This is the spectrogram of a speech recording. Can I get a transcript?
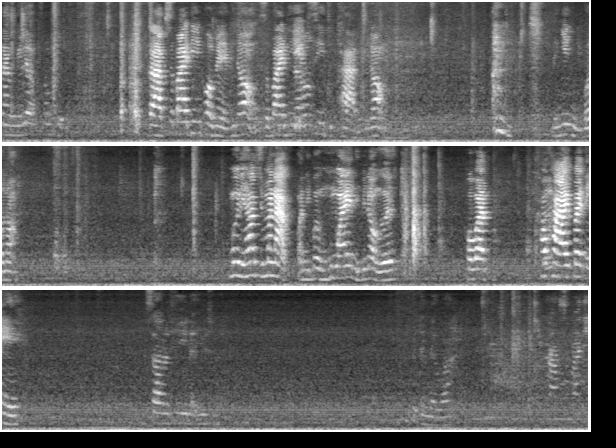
นั่งนี่แล้วต้องถึง กับสบายดีพ่อแม่พี่น้องสบายดีเอฟซีทุกท่านพี่น้องได้ยินอยู่บ่เนาะมื้อนี้เฮาสิมานับอันนี้เบิ่งหวยนี่พี่น้องเอ้ยเพราะว่าเขาขายไปนี่สามนาทีแหละอยู่ใช่ไหมเป็นจังไดวะครับสบายดี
